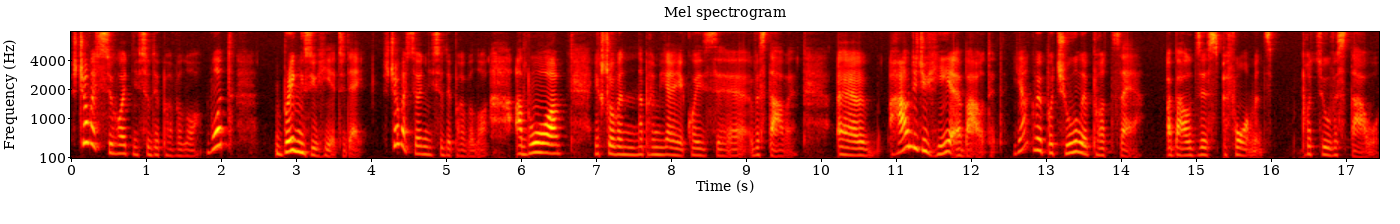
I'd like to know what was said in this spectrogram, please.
Що вас сьогодні сюди привело? What brings you here today? Що вас сьогодні сюди привело? Або якщо ви на прем'єрі якоїсь е, вистави, е, How did you hear about it? Як ви почули про це? About this performance? Про цю виставу.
